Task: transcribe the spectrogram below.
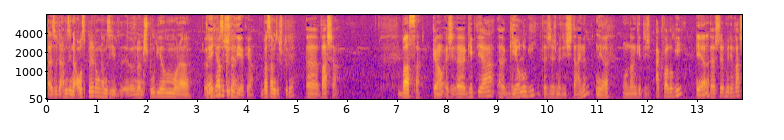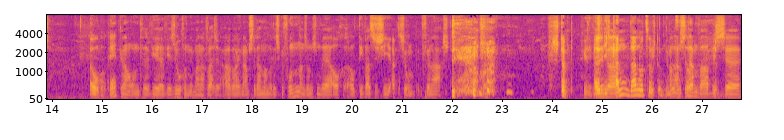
also haben Sie eine Ausbildung, haben Sie äh, ein Studium oder ich irgendwas habe gelernt? studiert, ja. Was haben Sie studiert? Äh, Wasser. Wasser. Genau, es äh, gibt ja äh, Geologie, das ist mit den Steinen. Ja. Und dann gibt es Aqualogie, Ja. das ist mit dem Wasser. Oh, okay. Genau, und äh, wir, wir suchen immer nach Wasser. Aber in Amsterdam haben wir das gefunden. Ansonsten wäre auch halt die Wasserski-Aktion für den Arsch. Stimmt. Also ich da- kann da nur zustimmen. Genau, Das. Amsterdam war bis äh,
